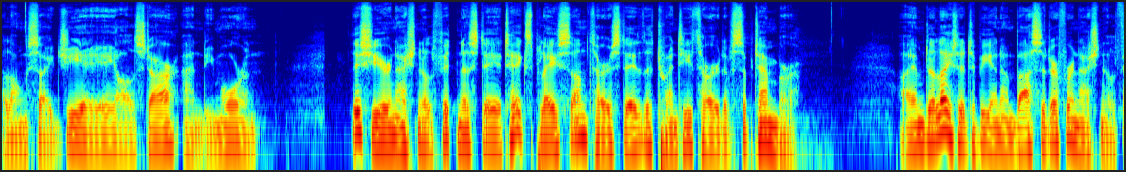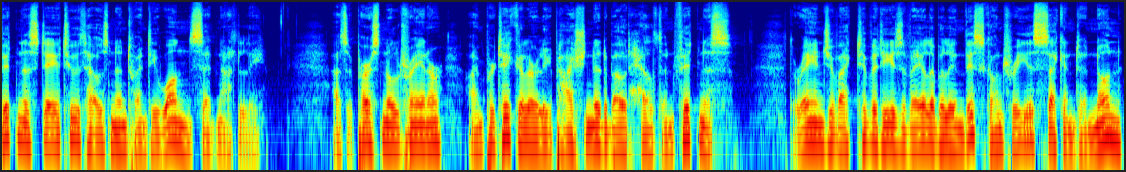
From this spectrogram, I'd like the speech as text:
alongside GAA All Star Andy Moran. This year, National Fitness Day takes place on Thursday, the 23rd of September. I am delighted to be an ambassador for National Fitness Day 2021, said Natalie. As a personal trainer, I'm particularly passionate about health and fitness. The range of activities available in this country is second to none,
